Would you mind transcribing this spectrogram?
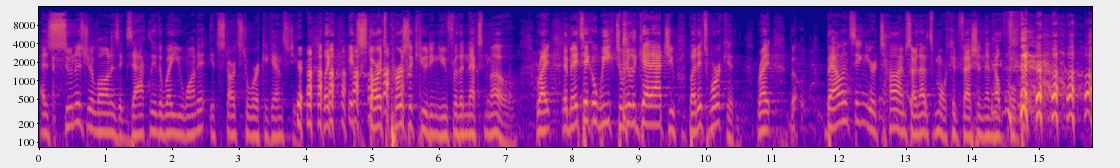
As soon as your lawn is exactly the way you want it, it starts to work against you. like it starts persecuting you for the next mow, right? It may take a week to really get at you, but it's working, right? Balancing your time, sorry, that's more confession than helpful.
